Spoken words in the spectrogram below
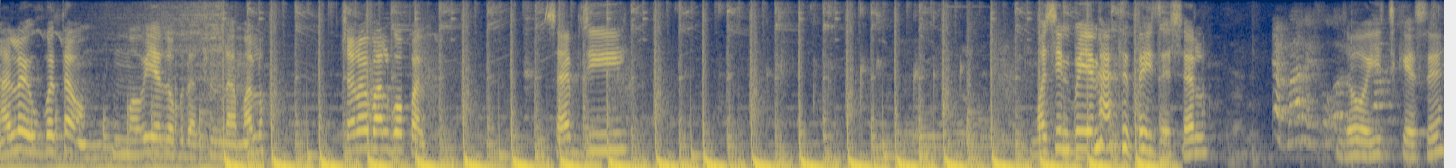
હાલો, એવું બતાવો. મવિયા જો બધા ઠંડામાં, હાલો. ચાલો બાલ ગોપાલ સાહેબજી. મશીન ભાઈ એના હાથે થઈ જશે, હાલો. જો હિચકે છે.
